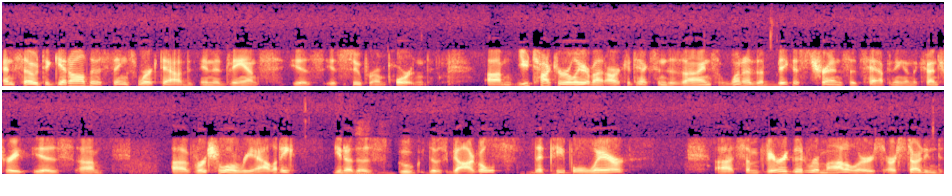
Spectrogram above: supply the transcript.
and so to get all those things worked out in advance is, is super important. Um, you talked earlier about architects and designs. One of the biggest trends that's happening in the country is um, uh, virtual reality. You know those Goog those goggles that people wear. Uh, some very good remodelers are starting to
